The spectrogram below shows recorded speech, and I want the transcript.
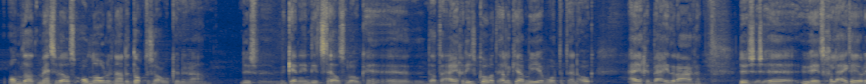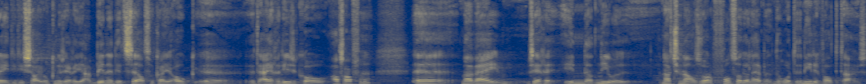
omdat mensen wel eens onnodig naar de dokter zouden kunnen gaan. Dus we kennen in dit stelsel ook hè, dat de eigen risico wat elk jaar meer wordt en ook eigen bijdrage. Dus uh, u heeft gelijk, theoretisch zou je ook kunnen zeggen, ja, binnen dit stelsel kan je ook uh, het eigen risico afschaffen. Uh, maar wij zeggen in dat nieuwe Nationaal Zorgfonds dat we hebben, er hoort in ieder geval thuis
